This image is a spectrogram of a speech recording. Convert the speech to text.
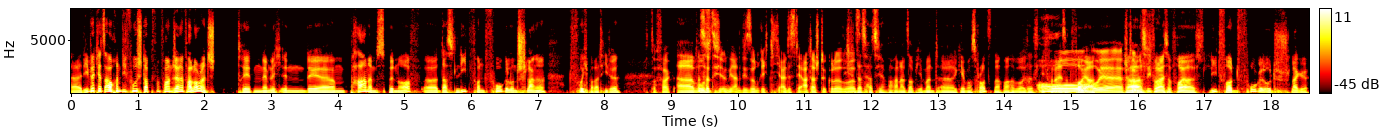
äh, die wird jetzt auch in die Fußstapfen von Jennifer Lawrence treten, nämlich in dem Panem-Spin-Off, äh, das Lied von Vogel und Schlange, ein furchtbarer Titel. What the fuck? Äh, Das hört sich irgendwie an wie so ein richtig altes Theaterstück oder sowas. das hört sich einfach an, als ob jemand äh, Game of Thrones nachmachen wollte. Das Lied von Eis und Feuer. oh ja, ja, Ja, stimmt. das Lied von Eis und Feuer, das Lied von Vogel und Schlange.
